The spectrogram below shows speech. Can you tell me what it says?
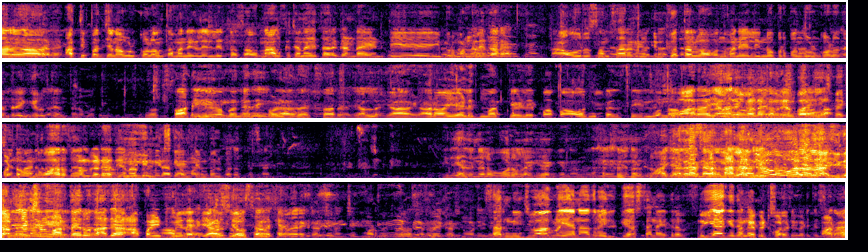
ಹತ್ತಿಪ್ಪತ್ತು ಜನ ಉಳ್ಕೊಳ್ಳುವಂತ ಮನೆಗಳು ಎಲ್ಲಿರ್ತಾವ ಅವ್ರು ನಾಲ್ಕು ಜನ ಇದ್ದಾರೆ ಗಂಡ ಹೆಂಡತಿ ಇಬ್ರು ಮಕ್ಕಳಿದ್ದಾರೆ ಅವ್ರ ಸಂಸಾರಗಳು ನಿಮ್ಗೆ ಗೊತ್ತಲ್ವಾ? ಒಂದು ಮನೆಯಲ್ಲಿ ಇನ್ನೊಬ್ರು ಬಂದು ಉಳ್ಕೊಳ್ಳೋದಂದ್ರೆ ಹೆಂಗಿರುತ್ತೆ ಅಂತ? ಇವಾಗ ಸ್ಪಾಟ್ ನೀವೇ ಬಂದಿದ್ದಕ್ಕೆ ಒಳ್ಳೇದಾಯ್ತು ಸರ್. ಎಲ್ಲ ಯಾ- ಯಾರೋ ಹೇಳಿದ ಮಾತು ಕೇಳಿ ಪಾಪ ಅವ್ರನ್ನ ಕಳಿಸಿ ಇಲ್ಲಿ ಒಂದು ವಾರ ಯಾವುದೇ ಕಾರಣಕ್ಕೆ ಅವ್ರೇನ್ ಬರಲ್ಲ. ಬಟ್ ಒಂದು ವಾರದ ಒಳಗಡೆ ಅದೇನಾದ್ರು ಲಿಮಿಟ್ ಸ್ಕ್ಯಾನ್ ಟೆಂಪಲ್ ಬರುತ್ತೆ ಸರ್. ಇದೆ ಅದನ್ನೆಲ್ಲ ಓರಲ್ ಯಾಕೆ ನಾನು? ಏನ್- ಏನಾದ್ರು- ಅಲ್ಲ, ನೀವು- ಅಲ್ಲ, ಅಲ್ಲ, ಈಗ ಅಬ್ಜೆಕ್ಷನ್ ಮಾಡ್ತಾ ಇರೋದು ಅದೇ ಆ ಪಾಯಿಂಟ್ ಮೇಲೆ. ಏನು ದೇವಸ್ಥಾನಕ್ಕೆ ಸರ್ವೆ ರೆಕಾರ್ಡ್ಸ್ ನಾನು ಚೆಕ್ ಮಾಡಬೇಕು. ಸರ್ವೆ ರೆಕಾರ್ಡ್ಸ್ ನೋಡಿ. ಸರ್ ನಿಜವಾಗ್ಲೂ ಏನಾದ್ರೂ ಇಲ್ಲಿ ದೇವಸ್ಥಾನ ಇದ್ರೆ ಫ್ರೀ ಆಗಿದೆ ಬಿಟ್ಕೊಡ್ತೀವಿ. ನಾವು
